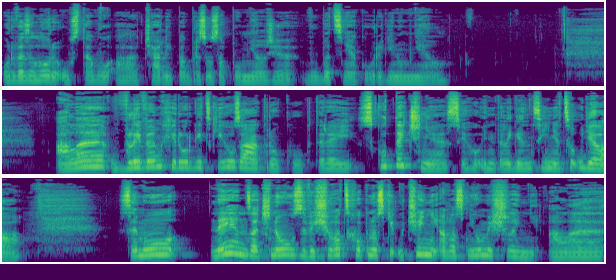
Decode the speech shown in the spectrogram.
odvezl ho do ústavu a Charlie pak brzo zapomněl, že vůbec nějakou rodinu měl. Ale vlivem chirurgického zákroku, který skutečně s jeho inteligencí něco udělá, se mu nejen začnou zvyšovat schopnosti učení a vlastního myšlení, ale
